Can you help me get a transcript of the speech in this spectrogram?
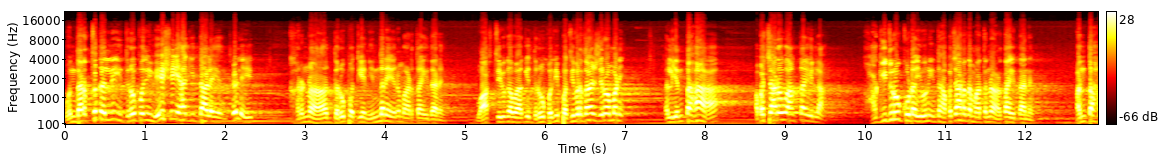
ಒಂದರ್ಥದಲ್ಲಿ ದ್ರೌಪದಿ ವೇಷೆಯಾಗಿದ್ದಾಳೆ ಅಂತ ಹೇಳಿ ಕರ್ಣ ದ್ರೌಪದಿಯ ನಿಂದನೆಯನ್ನು ಮಾಡ್ತಾ ಇದ್ದಾನೆ. ವಾಸ್ತವಿಕವಾಗಿ ದ್ರೌಪದಿ ಪತಿವ್ರತ ಶಿರೋಮಣಿ. ಅಲ್ಲಿ ಎಂತಹ ಅಪಚಾರವೂ ಆಗ್ತಾ ಇಲ್ಲ. ಹಾಗಿದ್ರೂ ಕೂಡ ಇವನು ಇಂತಹ ಅಪಚಾರದ ಮಾತನ್ನು ಆಡ್ತಾ ಇದ್ದಾನೆ. ಅಂತಹ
